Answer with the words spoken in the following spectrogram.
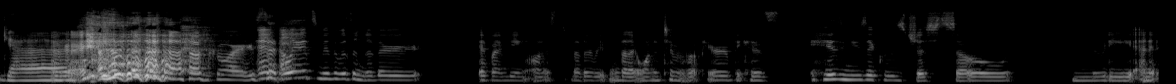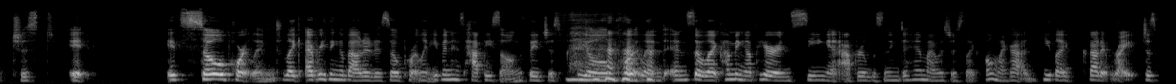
yes. of course. And Elliott Smith was another, if I'm being honest, another reason that I wanted to move up here because his music was just so moody, and it just it. It's so Portland. Like everything about it is so Portland. Even his happy songs, they just feel Portland. And so like coming up here and seeing it after listening to him, I was just like, "Oh my god, he like got it right just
